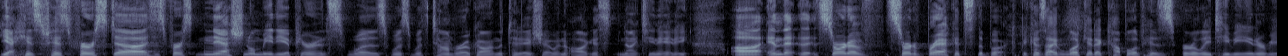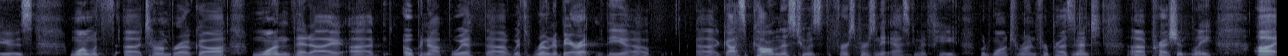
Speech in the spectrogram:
Yeah, his his first uh, his first national media appearance was was with Tom Brokaw on the Today Show in August 1980, uh, and that it sort of sort of brackets the book because I look at a couple of his early TV interviews, one with uh, Tom Brokaw, one that I uh, open up with uh, with Rona Barrett, the uh, gossip columnist who was the first person to ask him if he would want to run for president uh. Uh,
